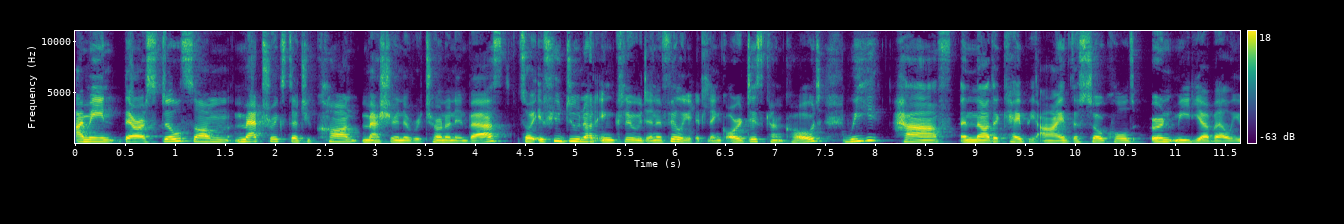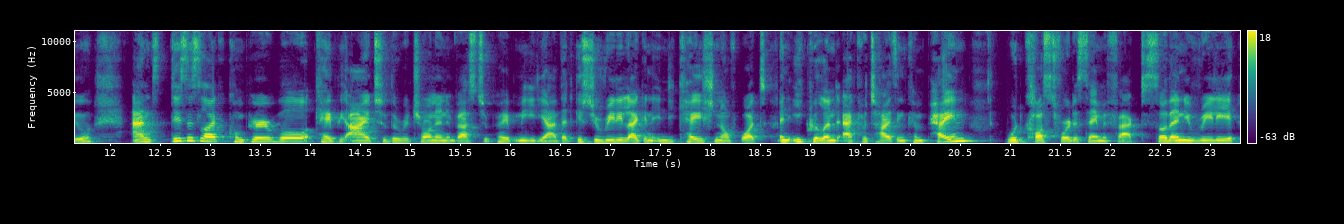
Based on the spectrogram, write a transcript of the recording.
I mean, there are still some metrics that you can't measure in a return on invest. So if you do not include an affiliate link or a discount code, we have another KPI, the so-called earned media value. And this is like comparable KPI to the return on invest to paid media that gives you really like an indication of what an equivalent advertising campaign would cost for the same effect. So then you really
